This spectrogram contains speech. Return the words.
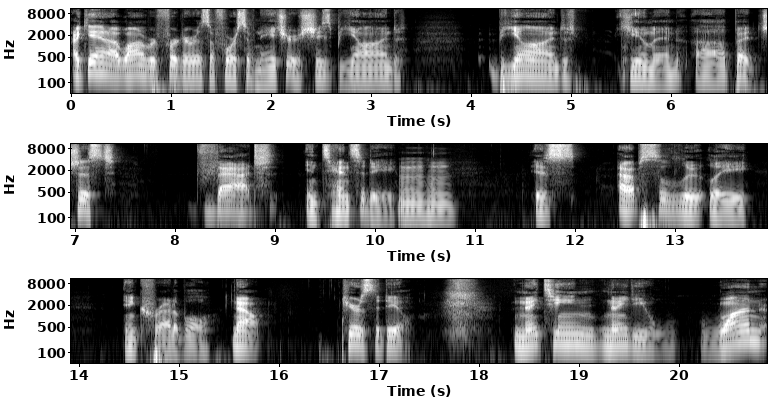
again, I want to refer to her as a force of nature. She's beyond beyond human, uh, but just that intensity mm-hmm. is absolutely incredible now, here's the deal 1991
